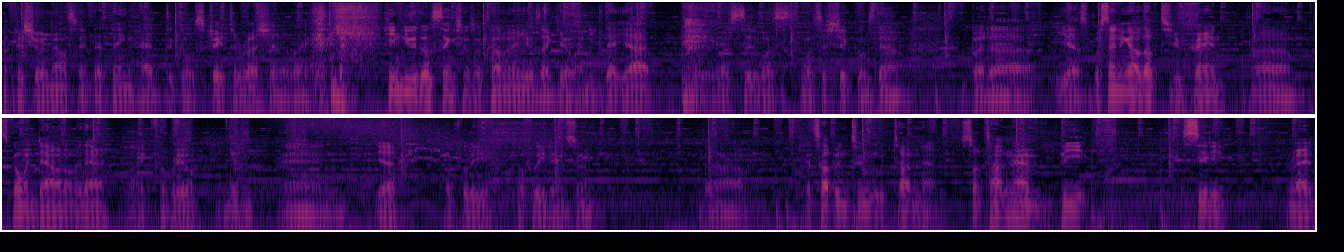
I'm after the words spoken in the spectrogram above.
official announcement, that thing had to go straight to Russia. Like he knew those sanctions were coming. He was like, "Yo, I need that yacht once it, once once the shit goes down." But uh, yes, we're sending our love to Ukraine. Um, it's going down over there, like for real. Know. And yeah, hopefully, hopefully it ends soon. Um, let's hop into Tottenham. So Tottenham beat City, right?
